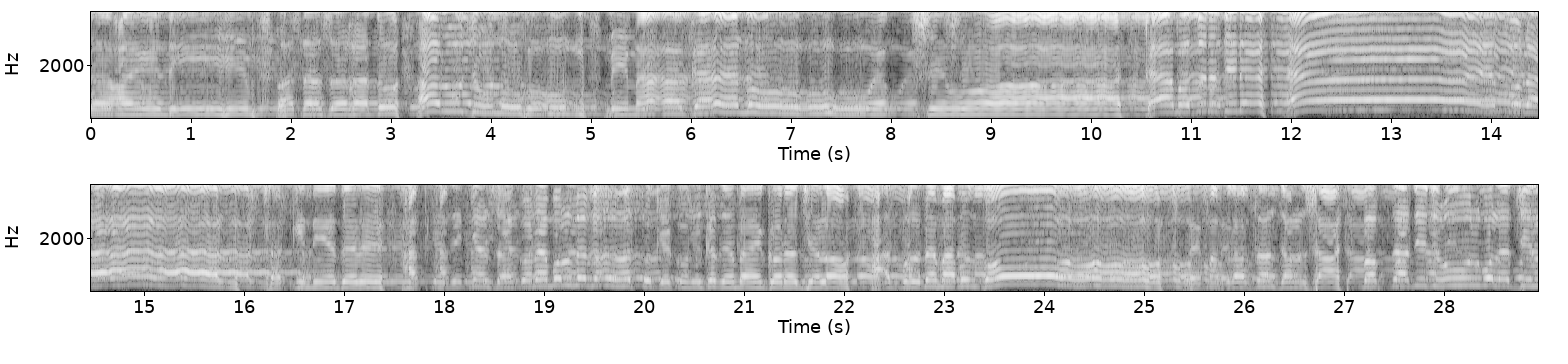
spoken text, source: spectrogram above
أيديهم وتشهد أرجلهم بما كانوا يكسبون. كما تردنا সাক্ষী দিয়ে দেবে। হাতকে জিজ্ঞাসা করে বলবে তোকে কোন কাজে ব্যয় করেছিল? হাত বলবে, মাবুদ গো মাদ্রাসা জলসা জিজুল বলেছিল,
